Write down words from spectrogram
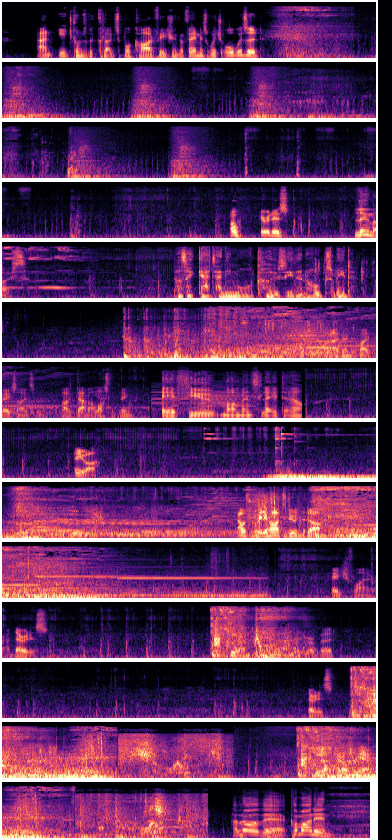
and each comes with a collectible card featuring a famous witch or wizard. Oh, here it is. Lumos. Does it get any more cozy than Hogsmeade? Unidentified face item. Oh, damn, I lost the thing. A few moments later. There you are. That was really hard to do in the dark. Page flying around. There it is. You're a bird. There it is. Get over here. Hello there. Come on in.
